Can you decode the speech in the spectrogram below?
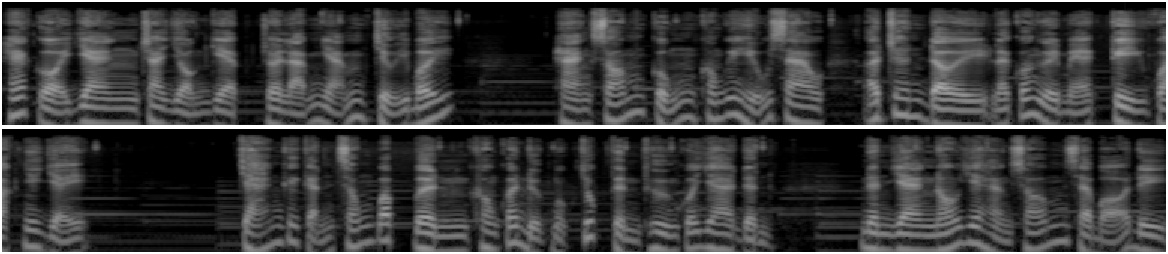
Hét gọi Giang ra dọn dẹp rồi lãm nhảm chửi bới. Hàng xóm cũng không có hiểu sao, ở trên đời lại có người mẹ kỳ quặc như vậy. Chán cái cảnh sống bấp bênh không có được một chút tình thương của gia đình, nên Giang nói với hàng xóm sẽ bỏ đi.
